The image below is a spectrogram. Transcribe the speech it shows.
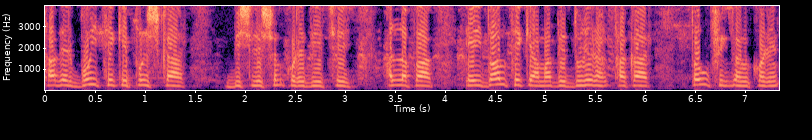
তাদের বই থেকে পরিষ্কার বিশ্লেষণ করে দিয়েছে। আল্লাহ পাক এই দল থেকে আমাদের দূরে থাকার তৌফিক দান করেন।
